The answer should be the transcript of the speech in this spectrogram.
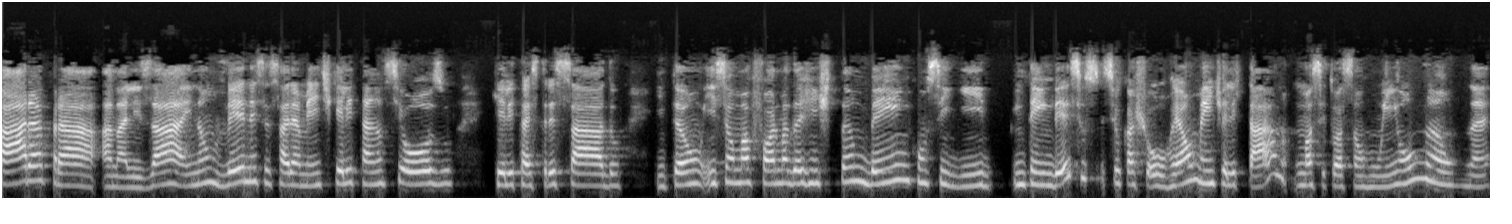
para para analisar e não vê necessariamente que ele está ansioso, que ele está estressado. Então, isso é uma forma da gente também conseguir entender se o, se o cachorro realmente ele está numa situação ruim ou não, né?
